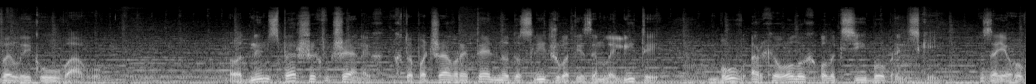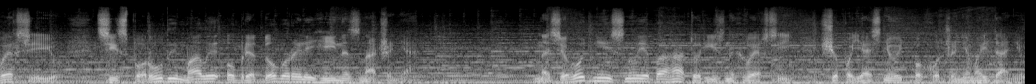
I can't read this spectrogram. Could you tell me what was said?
велику увагу. Одним з перших вчених, хто почав ретельно досліджувати землеліти, був археолог Олексій Бобринський. За його версією, ці споруди мали обрядово-релігійне значення. На сьогодні існує багато різних версій, що пояснюють походження майданів.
